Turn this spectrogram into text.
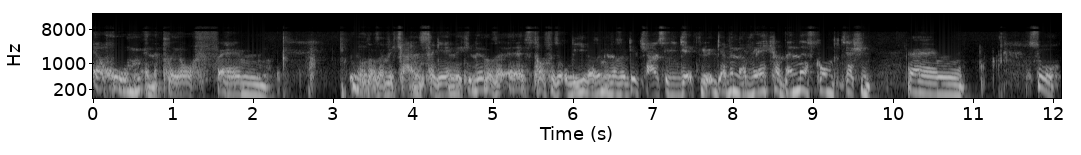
at home in the playoff. Um, you know, there's every chance again. They can, there's a, as tough as it will be, I mean, there's a good chance they can get through it, given the record in this competition. Um, so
